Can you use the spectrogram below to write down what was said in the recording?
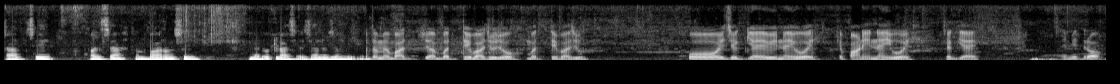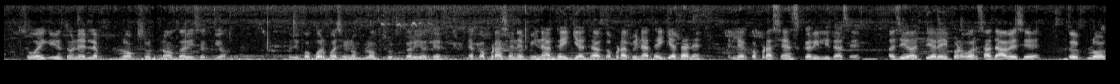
શાક છે મરચાં સંભારો છે. રોટલા છે ચાલો જમી તમે બધી બાજુ જો, બધી બાજુ. કોઈ જગ્યા એવી નહીં હોય કે પાણી નહીં હોય જગ્યાએ. મિત્રો, સુવાઈ ગયું હતું ને એટલે બ્લોક શૂટ ન કરી શક્યો. પછી બપોર પછીનો બ્લોક શૂટ કર્યો છે. ને કપડાં છે ને ભીના થઈ ગયા હતા, કપડાં ભીના થઈ ગયા હતા ને એટલે કપડાં સેન્સ કરી લીધા છે. હજી અત્યારે પણ વરસાદ આવે છે તો એ બ્લોક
